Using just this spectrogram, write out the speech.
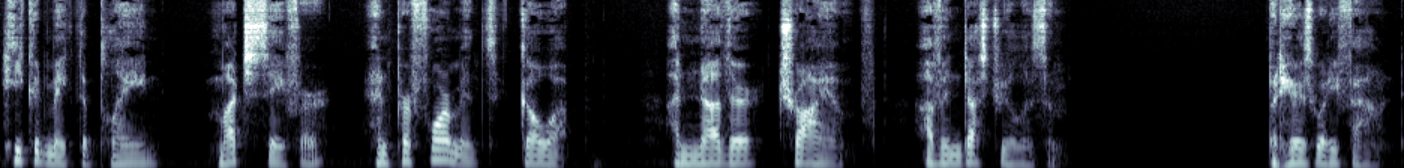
he could make the plane much safer and performance go up. Another triumph of industrialism. But here's what he found.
